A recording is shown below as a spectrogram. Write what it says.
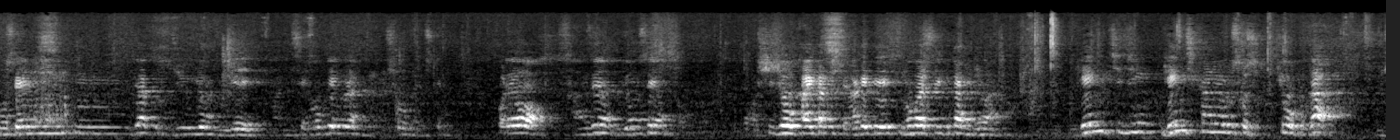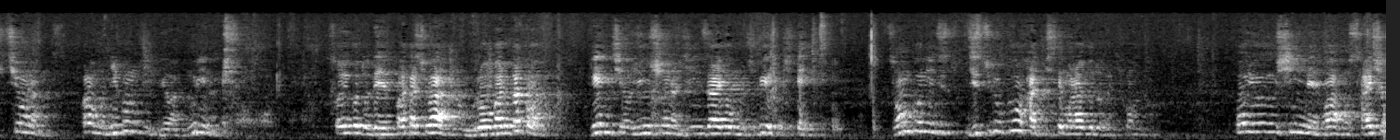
5000人弱従業員で、あ、2000億円ぐらい商売してこれを3000億4000億と市場を開拓して上げて伸ばしていくためには現地人現地化による組織強化が必要なんです。これはもう日本人では無理なんです。そういうことで私はグローバル化とは現地の優秀な人材をモチベートして存分に実力を発揮してもらうことが基本。とこういう信念はもう最初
